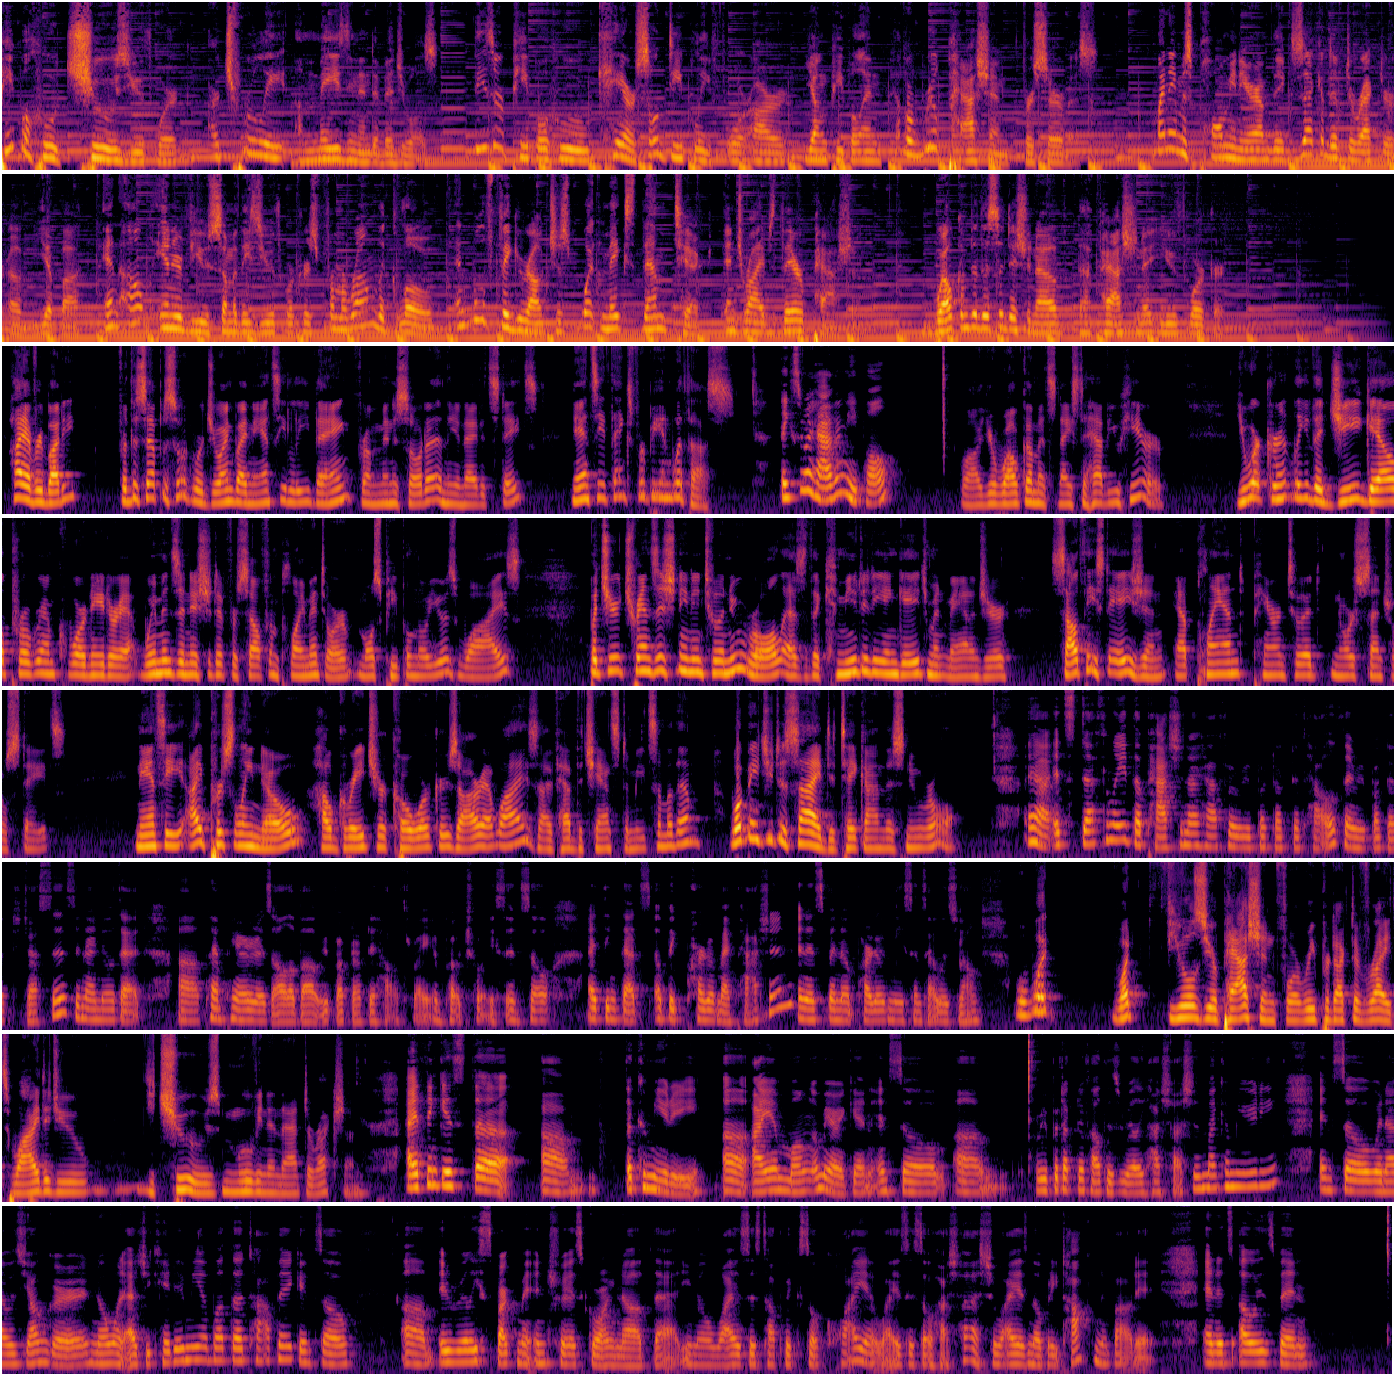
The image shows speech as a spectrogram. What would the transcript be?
people who choose youth work are truly amazing individuals. These are people who care so deeply for our young people and have a real passion for service. My name is Paul Munier. I'm the executive director of YIPA, and I'll interview some of these youth workers from around the globe, and we'll figure out just what makes them tick and drives their passion. Welcome to this edition of The Passionate Youth Worker. Hi, everybody. For this episode, we're joined by Nancy Hlee Vang from Minnesota in the United States. Nancy, thanks for being with us. Thanks for having me, Paul. Well, you're welcome. It's nice to have you here. You are currently the G GAL program coordinator at Women's Initiative for Self Employment, or most people know you as WISE, but you're transitioning into a new role as the Community Engagement Manager, Southeast Asian at Planned Parenthood North Central States. Nancy, I personally know how great your coworkers are at WISE. I've had the chance to meet some of them. What made you decide to take on this new role? Yeah, it's definitely the passion I have for reproductive health and reproductive justice. And I know that uh, Planned Parenthood is all about reproductive health, right, and pro choice. And so I think that's a big part of my passion. And it's been a part of me since I was young. Well, what what fuels your passion for reproductive rights? Why did you you choose moving in that direction? I think it's the um, the community. Uh, I am Hmong American, and so um, reproductive health is really hush hush in my community. And so when I was younger, no one educated me about the topic, and so. Um, it really sparked my interest growing up that, you know, why is this topic so quiet? Why is it so hush hush? Why is nobody talking about it? And it's always been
